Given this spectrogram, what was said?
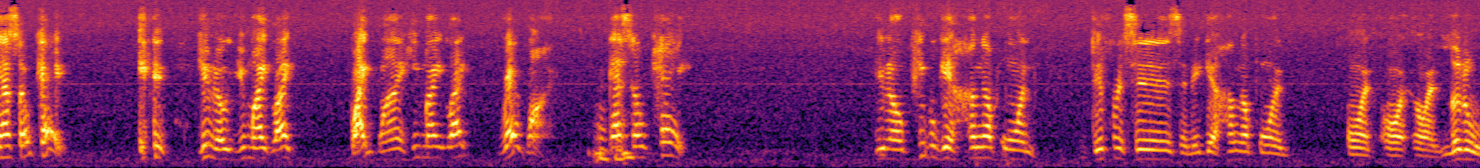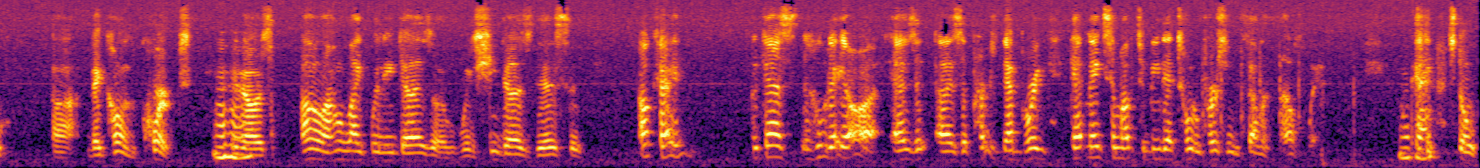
that's okay. you know, you might like white wine, he might like red wine. Mm-hmm. That's okay. You know, people get hung up on differences and they get hung up on on on, on little uh, they call them quirks. Mm-hmm. You know, it's, oh, I don't like when he does or when she does this. And, okay, but that's who they are as a, as a person. That bring that makes him up to be that total person you fell in love with. Okay. so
